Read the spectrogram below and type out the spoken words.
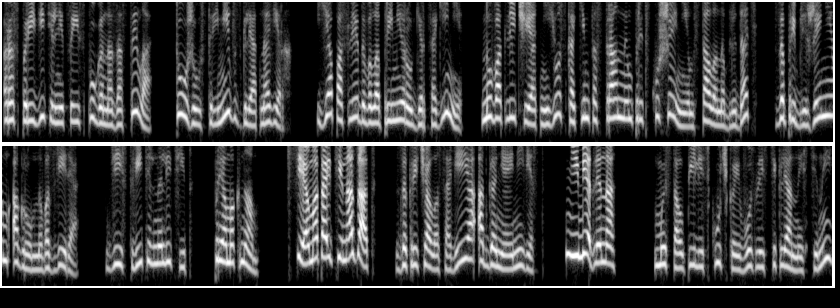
Распорядительница испуганно застыла, тоже устремив взгляд наверх. Я последовала примеру герцогини, но в отличие от нее с каким-то странным предвкушением стала наблюдать за приближением огромного зверя. Действительно летит. Прямо к нам. «Всем отойти назад!» — закричала Савея, отгоняя невест. «Немедленно!» Мы столпились кучкой возле стеклянной стены,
